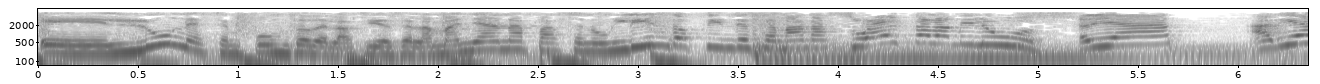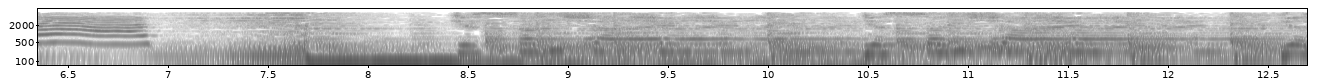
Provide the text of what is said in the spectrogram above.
el lunes en punto de las 10 de la mañana. Pasen un lindo fin de semana. ¡Suéltala, mi luz! Adiós. ¡Adiós! Your sunshine, your sunshine, your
